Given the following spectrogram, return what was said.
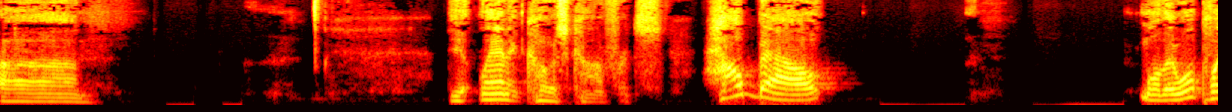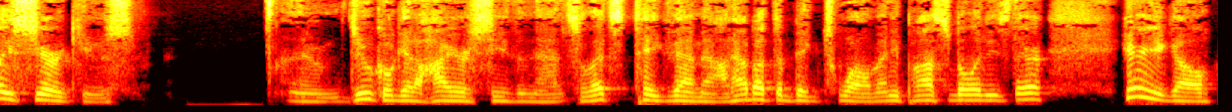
Uh, the Atlantic Coast Conference. How about, well, they won't play Syracuse. Um, Duke will get a higher seed than that. So let's take them out. How about the Big 12? Any possibilities there? Here you go.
